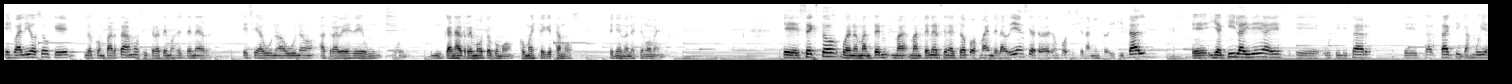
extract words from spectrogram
es valioso, que lo compartamos y tratemos de tener ese a uno a uno a través de un, canal remoto como, como este que estamos teniendo en este momento. Eh, sexto, bueno, mantenerse en el top of mind de la audiencia a través de un posicionamiento digital. Eh, y aquí la idea es eh, utilizar tácticas muy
